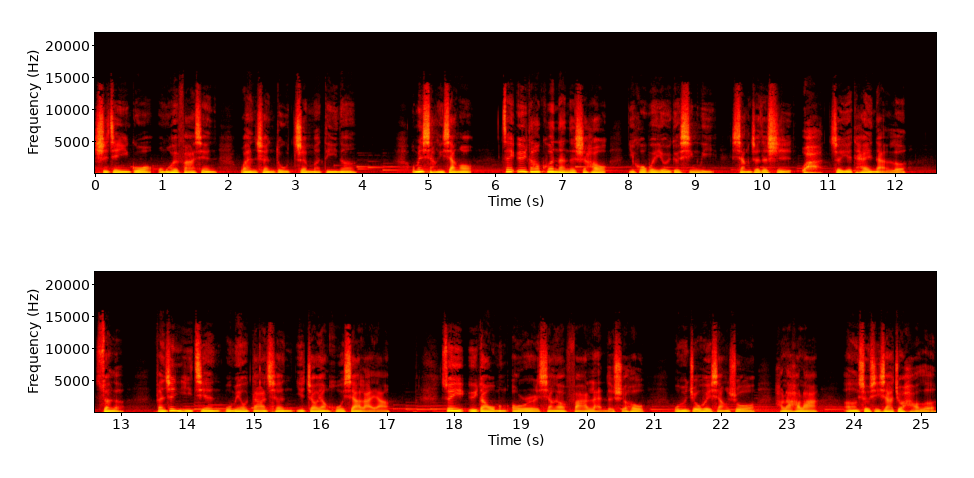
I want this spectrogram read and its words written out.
时间一过，我们会发现，完成度这么低呢？我们想一想哦，在遇到困难的时候，你会不会有一个心里想着的是：哇，这也太难了，算了，反正以前我没有达成，也照样活下来啊。所以遇到我们偶尔想要发懒的时候，我们就会想说：好啦好啦，嗯，休息一下就好了，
